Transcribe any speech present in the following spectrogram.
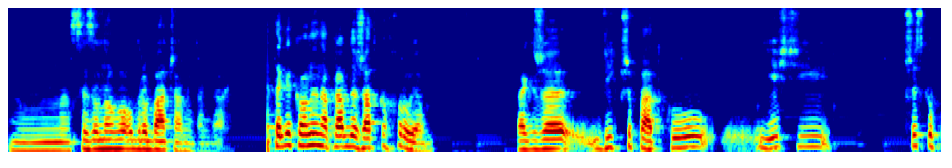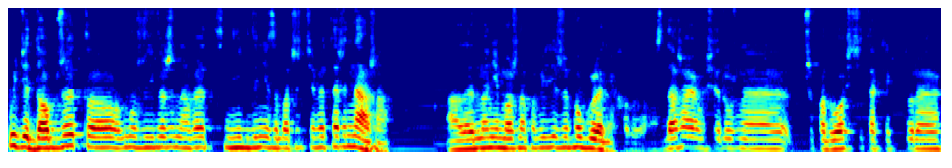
mm, sezonowo odrobaczam i tak dalej. Te gekony naprawdę rzadko chorują. Także w ich przypadku, jeśli wszystko pójdzie dobrze, to możliwe, że nawet nigdy nie zobaczycie weterynarza. Ale no nie można powiedzieć, że w ogóle nie chorują. Zdarzają się różne przypadłości, takie, które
